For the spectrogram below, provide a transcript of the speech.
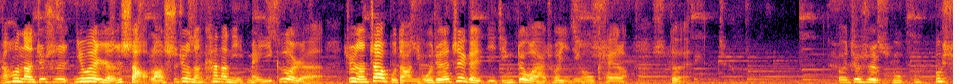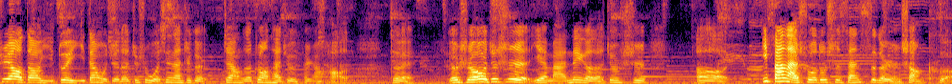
然后呢就是因为人少，老师就能看到你每一个人，就能照顾到你，我觉得这个已经对我来说已经 OK 了，对。呃，就是我不不需要到一对一，但我觉得就是我现在这个这样子的状态就非常好了。对，有时候就是也蛮那个的，就是呃，一般来说都是三四个人上课，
